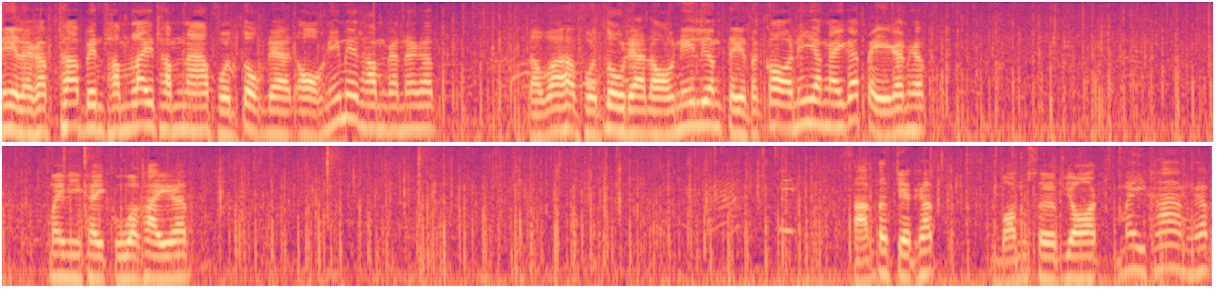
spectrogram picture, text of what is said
นี่แหละครับถ้าเป็นทำไร่ทำนาฝนตกแดดออกนี่ไม่ทำกันนะครับ แต่ว่าฝนตกแดดออกนี่เรื่องเตะตะก้อนี่ยังไงก็เตะกันครับ ไม่มีใครกลัวใครครับสามต่อเจ็ดครับ บอมเสิร์ฟยอดไม่ข้ามครับ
